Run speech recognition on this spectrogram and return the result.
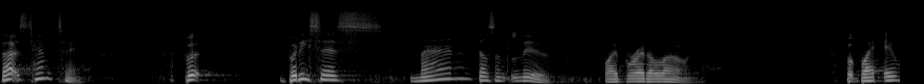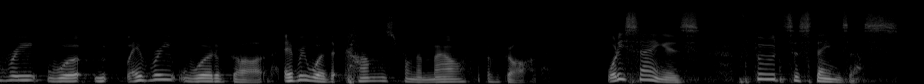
that's tempting. But, but he says, Man doesn't live by bread alone, but by every word, every word of God, every word that comes from the mouth of God. What he's saying is, food sustains us,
